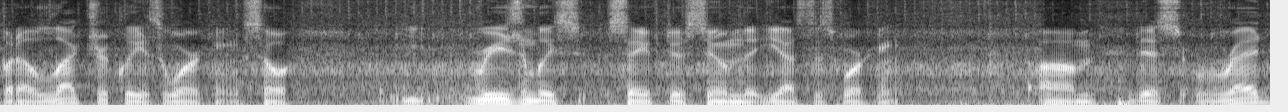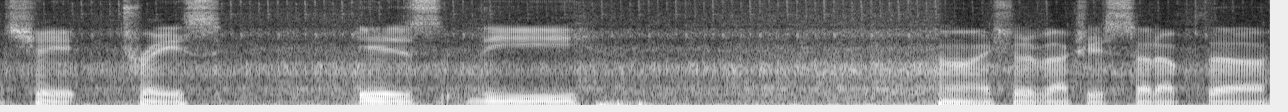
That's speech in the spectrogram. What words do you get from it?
but electrically it's working. So reasonably safe to assume that yes, it's working. Um, this red trace is the, uh, I should have actually set up the,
